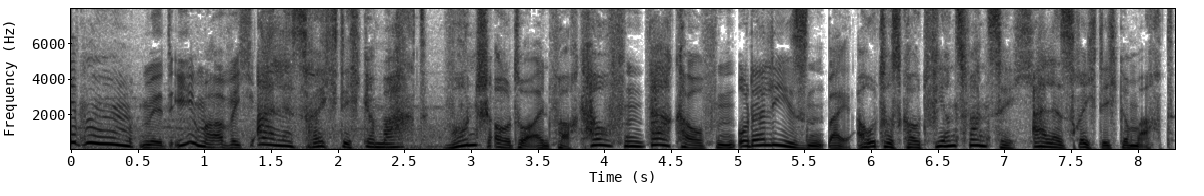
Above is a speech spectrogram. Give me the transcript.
eben. Mit ihm habe ich alles richtig gemacht. Wunschauto einfach kaufen, verkaufen oder leasen. Bei Autoscout24. Alles richtig gemacht.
